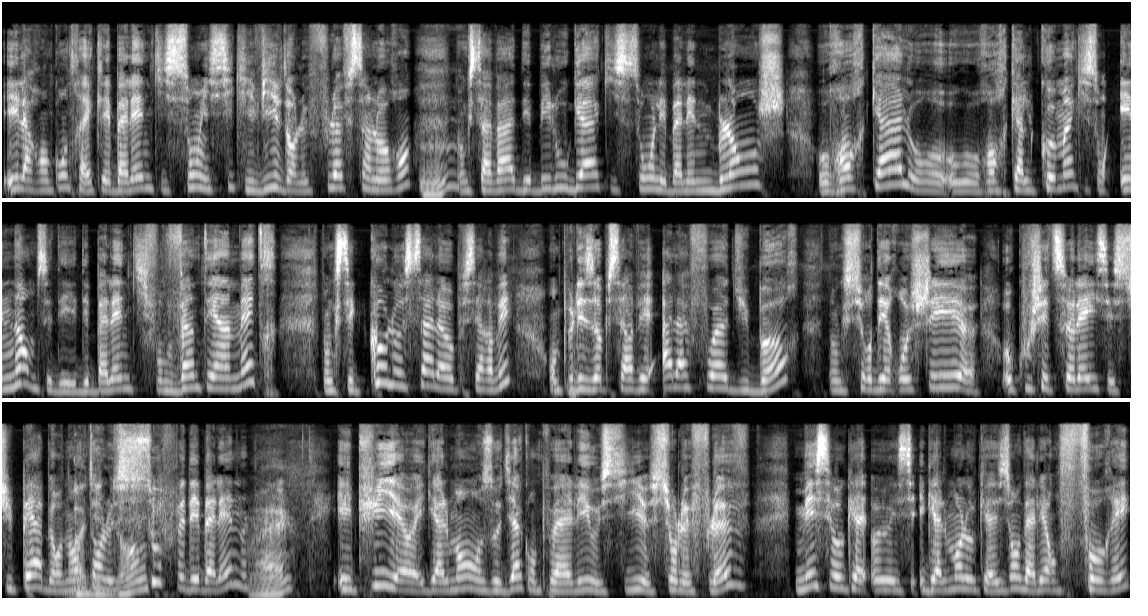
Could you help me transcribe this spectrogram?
et la rencontre avec les baleines qui sont ici, qui vivent dans le fleuve Saint-Laurent. Mhm. Donc ça va des belugas qui sont les baleines blanches, au rorcal, au, au rorcal commun qui sont énormes. C'est des, des baleines qui font 21 mètres. Donc c'est colossal à observer. On peut les observer à la fois du bord, donc sur des rochers euh, au coucher de soleil, c'est superbe. Et on Bah, entend le donc. souffle des baleines. Ouais. Et puis euh, également en Zodiac, on peut aller aussi euh, sur le fleuve, mais c'est également l'occasion d'aller en forêt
